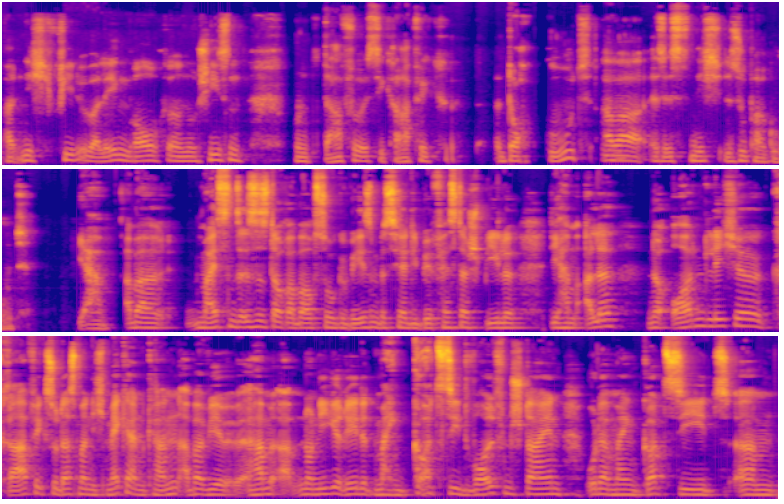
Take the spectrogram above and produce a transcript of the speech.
halt nicht viel überlegen braucht, sondern nur schießen. Und dafür ist die Grafik doch gut, mhm. aber es ist nicht super gut. Ja, aber meistens ist es doch aber auch so gewesen bisher, die Bethesda-Spiele, die haben alle eine ordentliche Grafik, sodass man nicht meckern kann, aber wir haben noch nie geredet, mein Gott sieht Wolfenstein oder mein Gott sieht, ähm,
